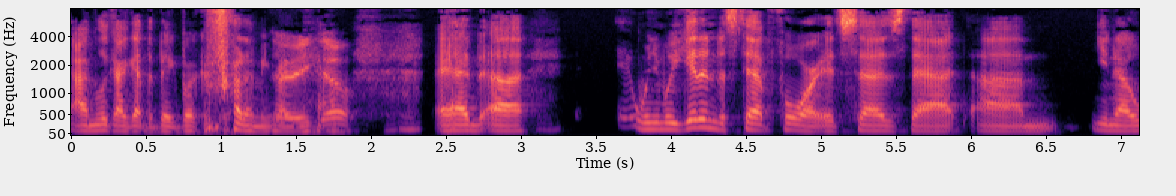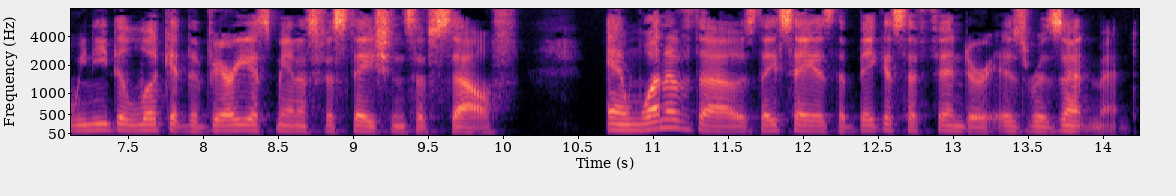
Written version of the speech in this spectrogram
I'm look, I got the big book in front of me There right you now. go. And uh, when we get into step four, it says that um, you know we need to look at the various manifestations of self, and one of those they say is the biggest offender is resentment,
